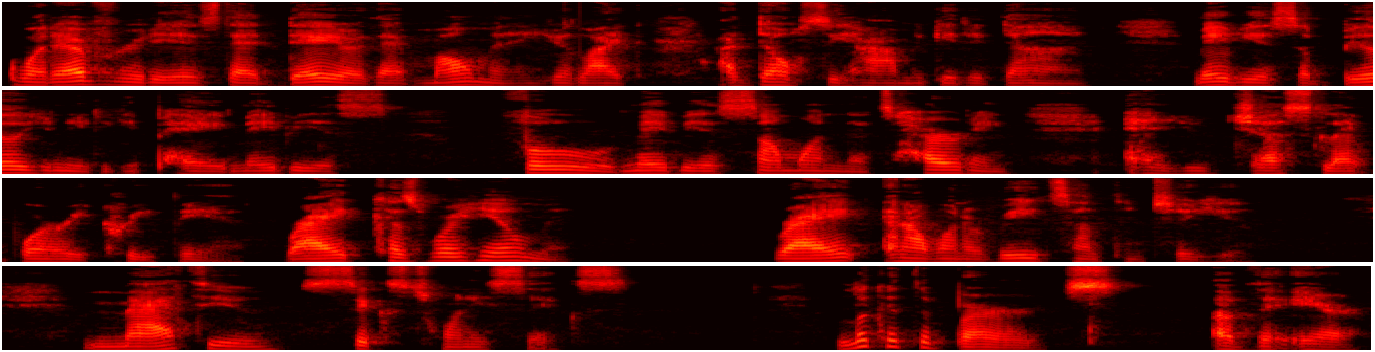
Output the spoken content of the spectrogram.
whatever it is that day or that moment and you're like, I don't see how I'm gonna get it done. Maybe it's a bill you need to get paid, maybe it's food, maybe it's someone that's hurting and you just let worry creep in, right? Cuz we're human, right? And I want to read something to you. Matthew 6:26. Look at the birds of the air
